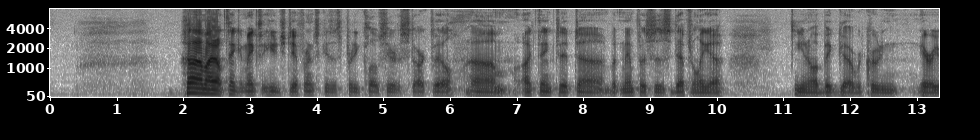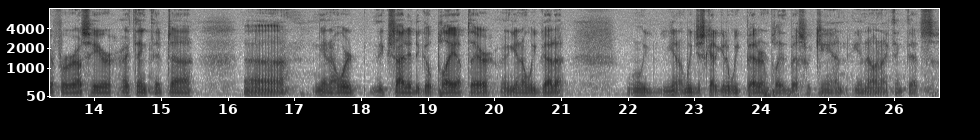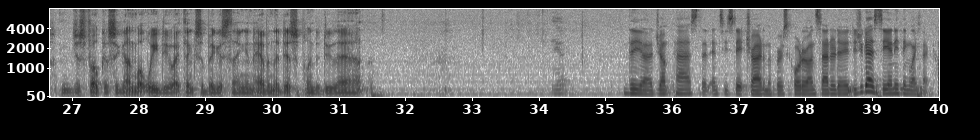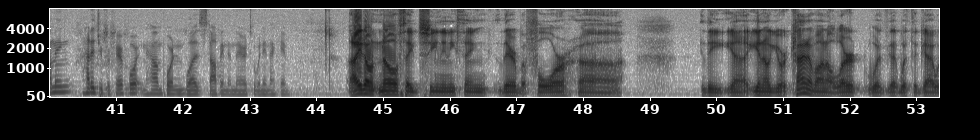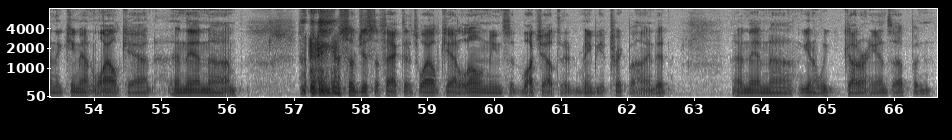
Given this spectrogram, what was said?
Um, I don't think it makes a huge difference because it's pretty close here to Starkville. Um, I think that, uh, but Memphis is definitely a, you know, a big uh, recruiting area for us here. I think that, uh, uh, you know, we're excited to go play up there. You know, we've got to, we, you know, we just got to get a week better and play the best we can, you know, and I think that's just focusing on what we do, I think is the biggest thing and having the discipline to do that. The uh, jump pass that NC State tried in the first quarter on Saturday, did you guys see anything like that coming? How did you prepare for it, and how important was stopping them there to winning that game? I don't know if they'd seen anything there before. Uh, the uh, you know you were kind of on alert with with the guy when they came out in Wildcat, and then um, so just the fact that it's Wildcat alone means that watch out there may be a trick behind it. And then uh, you know we got our hands up and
